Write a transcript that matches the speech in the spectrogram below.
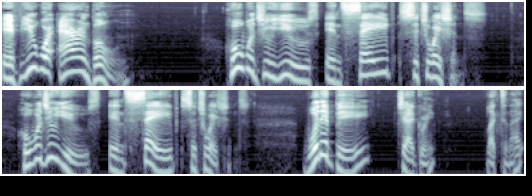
If you were Aaron Boone, who would you use in save situations? Who would you use in save situations? Would it be Chad Green, like tonight?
